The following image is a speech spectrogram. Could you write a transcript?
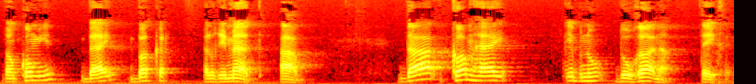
dan kom je bij Bakr al-Ghimad aan. Daar kwam hij Ibn Dogana tegen.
